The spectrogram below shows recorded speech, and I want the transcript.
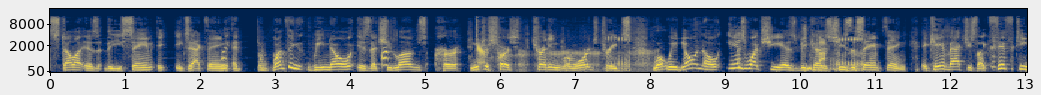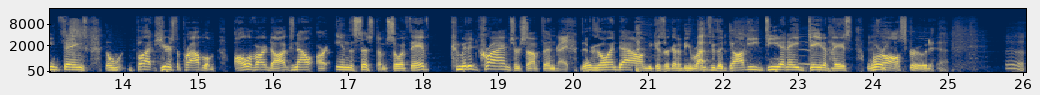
Stella is the same e- exact thing. And the one thing we know is that she loves her Nutrisource Trading Rewards treats. What we don't know is what she is because she's the same thing. It came back. She's like 15 things. The- But here's the problem: all of our dogs now are in the system. So if they've committed crimes or something, Right. they're going down because they're going to be run through the doggy DNA database. We're all screwed. And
